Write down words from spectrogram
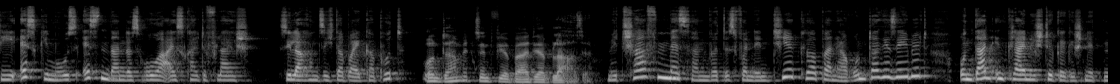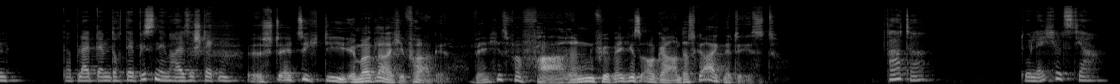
die Eskimos essen dann das rohe eiskalte Fleisch. Sie lachen sich dabei kaputt. Und damit sind wir bei der Blase. Mit scharfen Messern wird es von den Tierkörpern heruntergesäbelt und dann in kleine Stücke geschnitten. Da bleibt einem doch der Bissen im Halse stecken. Es stellt sich die immer gleiche Frage. Welches Verfahren für welches Organ das geeignete ist? Vater, du lächelst ja.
